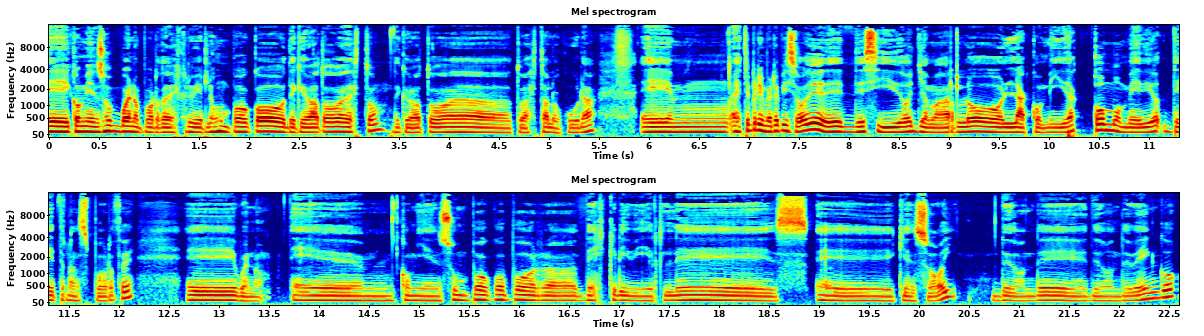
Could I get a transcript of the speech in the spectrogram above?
Eh, comienzo, bueno, por describirles un poco de qué va todo esto, de qué va toda, toda esta locura. Em, este primer episodio he decidido llamarlo La comida como medio de transporte. Eh, bueno, em, comienzo un poco por uh, describirles eh, quién soy, de dónde, de dónde vengo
